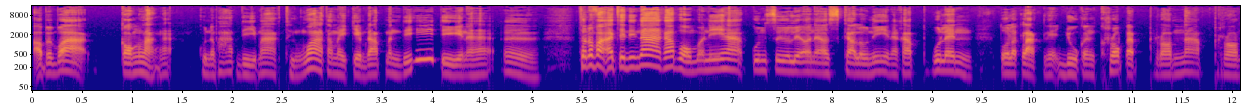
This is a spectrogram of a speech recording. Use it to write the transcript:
เอาเป็นว่ากองหลังอะ คุณภาพดีมาก ถึงว่าทำไมเกมรับมันดีดีนะฮะ เออส่วนฝั่งอาร์เจนตินาครับผมวันนี้ฮะกุนซือเลโอเนลสกาโลนีนะครับ ผู้เล่นตัวหลักๆเนี่ยอยู่กันครบแบบพร้อมหน้าพร้อม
